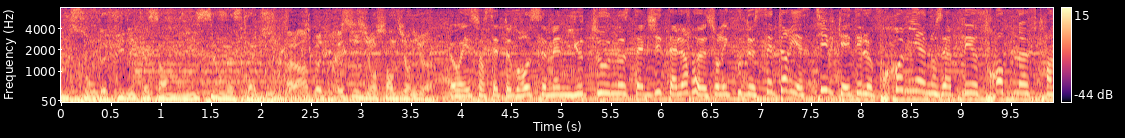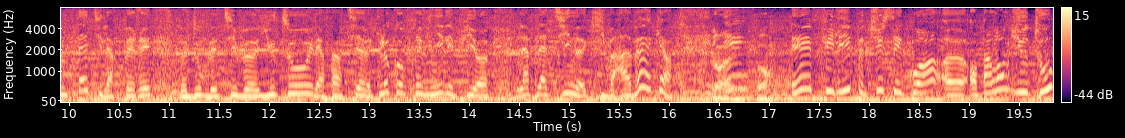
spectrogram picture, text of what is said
bande-son de Philippe et Sandy sur Nostalgie. Alors un peu de précision, Sandy, on y va. Oui, sur cette grosse semaine YouTube Nostalgie, tout à l'heure, euh, sur les coups de 7h, il y a Steve qui a été le premier à nous appeler au 3937. Il a repéré le double tube YouTube, il est reparti avec le coffret vinyle et puis euh, la platine qui va avec. Ouais, et, fort. et Philippe, tu sais quoi euh, En parlant de YouTube,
